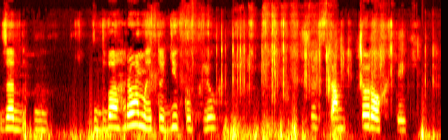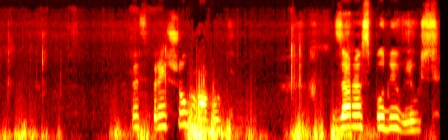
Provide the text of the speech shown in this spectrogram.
За 2 грами тоді куплю. Щось там торохтить. Хтось прийшов, мабуть. Зараз подивлюсь.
